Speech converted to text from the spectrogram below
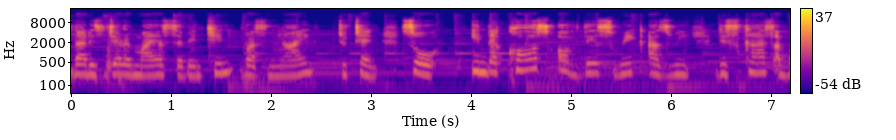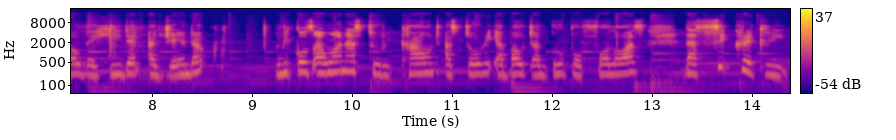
That is Jeremiah 17, verse 9 to 10. So, in the course of this week, as we discuss about the hidden agenda, because I want us to recount a story about a group of followers that secretly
